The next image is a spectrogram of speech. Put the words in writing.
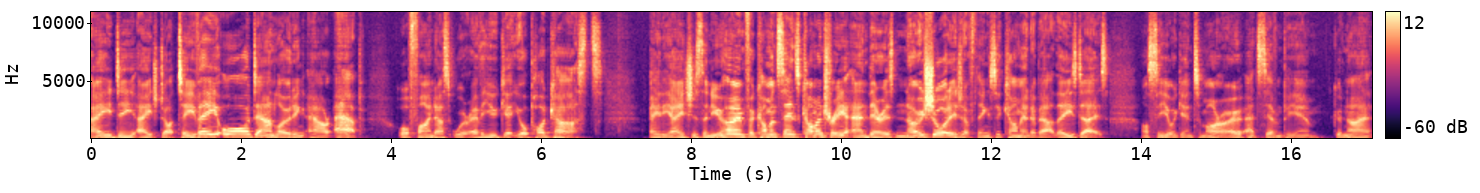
adh.tv or downloading our app or find us wherever you get your podcasts. ADH is the new home for common sense commentary, and there is no shortage of things to comment about these days. I'll see you again tomorrow at 7 pm. Good night.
